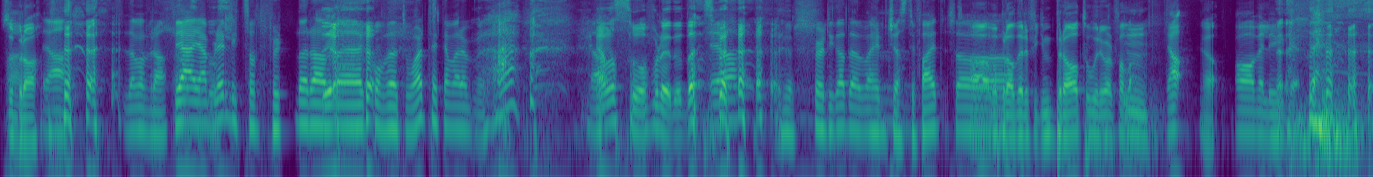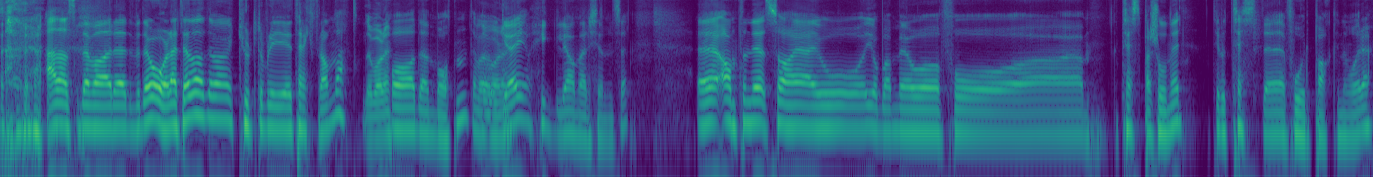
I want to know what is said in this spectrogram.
Så bra. Ja, det var bra. For jeg, jeg ble litt sånn furt når han ja. kom med toeren. Tenkte jeg bare Hæ? Ja. Jeg var så fornøyd med det. Ja. Følte ikke at den var helt justified. Så Ja, det var bra dere fikk en bra toer, i hvert fall. Da. Mm. Ja. Ja. Å, veldig hyggelig. Nei, altså, det var det ålreit, det. da Det var kult å bli trukket fram da Det var det. på den måten. Det var, Det var gøy. Hyggelig anerkjennelse. Uh, annet enn det så har jeg jo jobba med å få uh, testpersoner til å teste fôrpakkene våre.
